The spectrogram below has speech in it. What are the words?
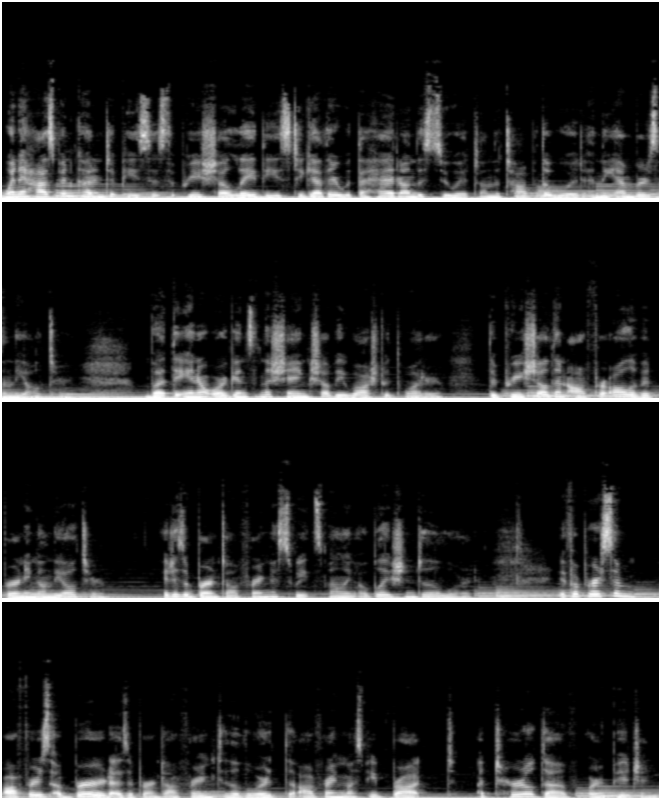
When it has been cut into pieces, the priest shall lay these together with the head on the suet on the top of the wood and the embers on the altar. But the inner organs and the shank shall be washed with water. The priest shall then offer all of it burning on the altar. It is a burnt offering, a sweet smelling oblation to the Lord. If a person offers a bird as a burnt offering to the Lord, the offering must be brought a turtle dove or a pigeon.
